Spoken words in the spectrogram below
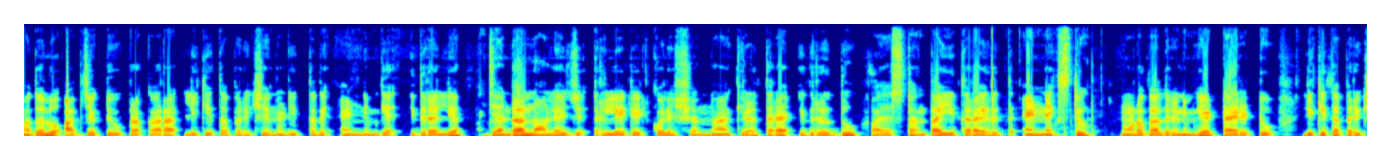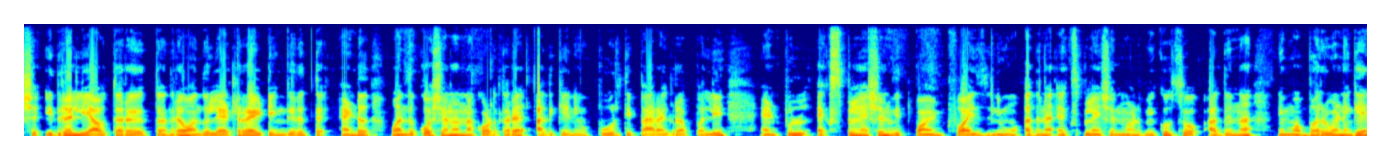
ಮೊದಲು ಅಬ್ಜೆಕ್ಟಿವ್ ಪ್ರಕಾರ ಲಿಖಿತ ಪರೀಕ್ಷೆ ನಡೆಯುತ್ತದೆ ಆ್ಯಂಡ್ ನಿಮಗೆ ಇದರಲ್ಲಿ ಜನರಲ್ ನಾಲೆಜ್ ರಿಲೇಟೆಡ್ ಕ್ವಶನ್ನ ಕೇಳ್ತಾರೆ. ಇದರದ್ದು ಫಸ್ಟ್ ಅಂತ ಈ ಥರ ಇರುತ್ತೆ. ಆ್ಯಂಡ್ ನೆಕ್ಸ್ಟ್ ನೋಡೋದಾದರೆ ನಿಮಗೆ ಟೈರ್ ಟು ಲಿಖಿತ ಪರೀಕ್ಷೆ. ಇದರಲ್ಲಿ ಯಾವ ಥರ ಇರುತ್ತೆ ಅಂದರೆ ಒಂದು ಲೆಟರ್ ರೈಟಿಂಗ್ ಇರುತ್ತೆ ಆ್ಯಂಡ್ ಒಂದು ಕ್ವಶನನ್ನು ಕೊಡ್ತಾರೆ. ಅದಕ್ಕೆ ನೀವು ಪೂರ್ತಿ ಪ್ಯಾರಾಗ್ರಾಫಲ್ಲಿ and full explanation with point wise ನೀವು ಅದನ್ನು ಎಕ್ಸ್ಪ್ಲನೇಷನ್ ಮಾಡಬೇಕು. ಸೊ ಅದನ್ನು ನಿಮ್ಮ ಬರವಣಿಗೆ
